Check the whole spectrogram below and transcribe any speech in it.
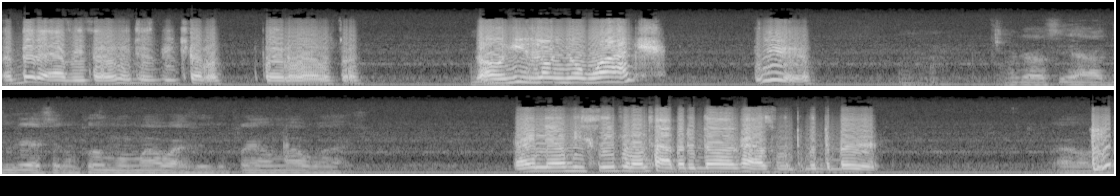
A bit of everything. He just be chilling, playing around and stuff. Oh, he's on your watch? Yeah. I gotta see how I do that so I can put him on my watch so he can play on my watch. Right now, he's sleeping on top of the doghouse with, with the bird. Oh, right.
